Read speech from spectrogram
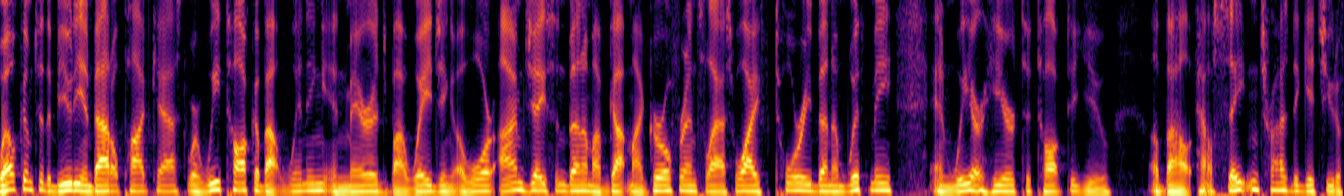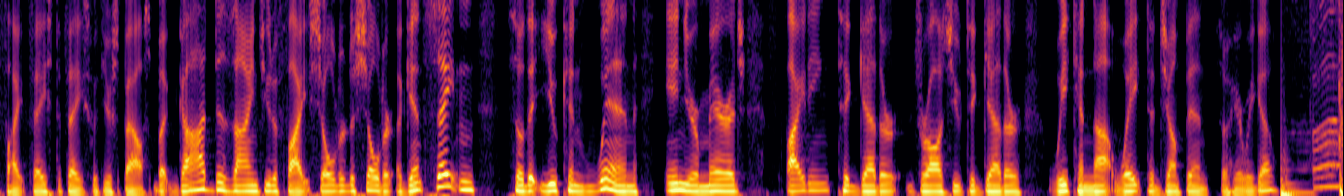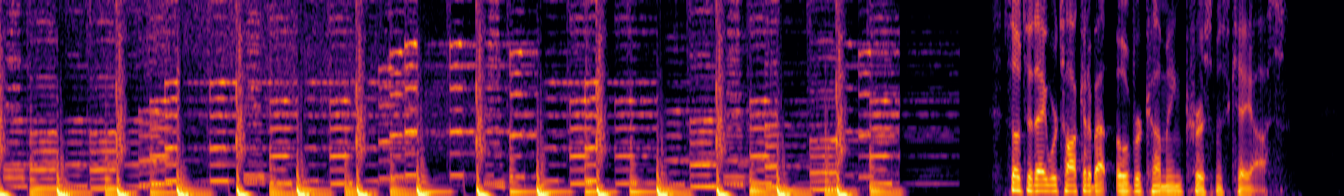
Welcome to the Beauty and Battle podcast, where we talk about winning in marriage by waging a war. I'm Jason Benham. I've got my girlfriend slash wife, Tori Benham, with me, and we are here to talk to you about how Satan tries to get you to fight face to face with your spouse, but God designed you to fight shoulder to shoulder against Satan so that you can win in your marriage. Fighting together draws you together. We cannot wait to jump in. So here we go. So today we're talking about overcoming Christmas chaos.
